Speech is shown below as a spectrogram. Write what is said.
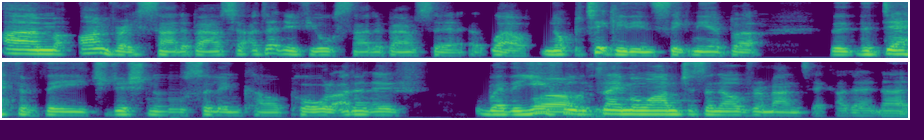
um, I'm very sad about it. I don't know if you're sad about it. Well, not particularly the insignia, but the, the death of the traditional saloon car, Paul. I don't know if whether you well, feel the same or I'm just an old romantic. I don't know.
